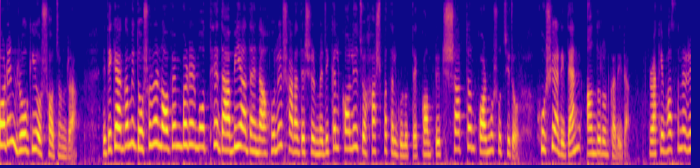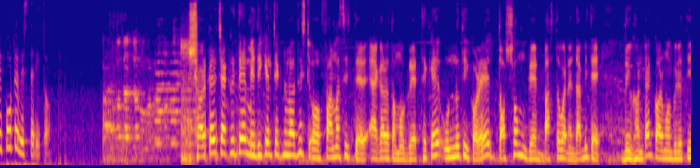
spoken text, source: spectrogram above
পড়েন রোগী ও স্বজনরা। এদিকে আগামী দোসরা নভেম্বরের মধ্যে দাবি আদায় না হলে সারা দেশের মেডিকেল কলেজ ও হাসপাতালগুলোতে কমপ্লিট শাটডাউন কর্মসূচিরও হুঁশিয়ারি দেন আন্দোলনকারীরা। রাকিব হাসানের রিপোর্টে বিস্তারিত। সরকারি চাকরিতে মেডিকেল টেকনোলজিস্ট ও ফার্মাসিস্টদের এগারোতম গ্রেড থেকে উন্নতি করে দশম গ্রেড বাস্তবায়নের দাবিতে দুই ঘণ্টার কর্মবিরতি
